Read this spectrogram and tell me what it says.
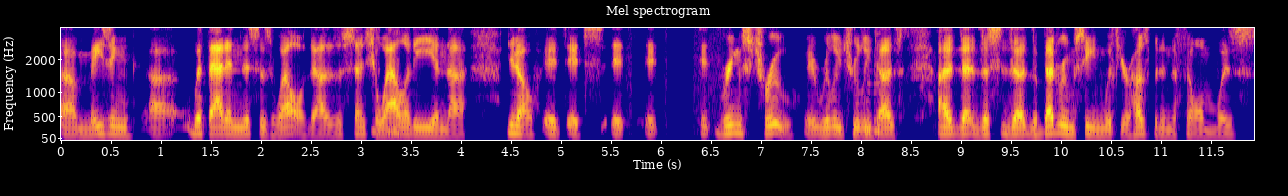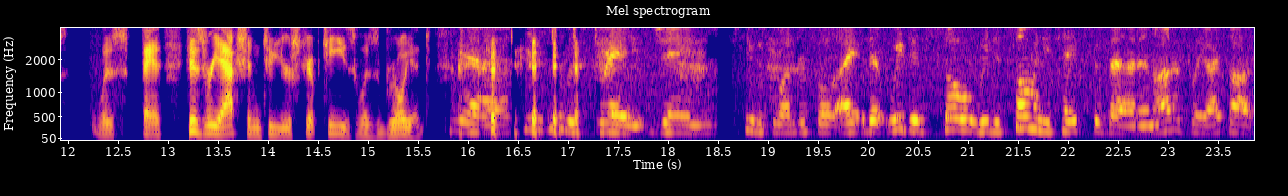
amazing uh, with that in this as well. The, the sensuality and the, you know, it it's it it it rings true. It really truly Mhm. does. Uh, the, the the the bedroom scene with your husband in the film was was fan- his reaction to your striptease was brilliant. Yeah, he, he was great, James. He was wonderful. I that we did so we did so many takes of that, and honestly, I thought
